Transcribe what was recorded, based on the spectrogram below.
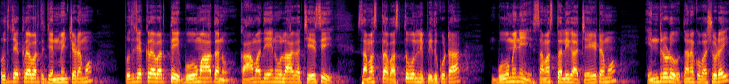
పృథుచక్రవర్తి జన్మించడము. పృథుచక్రవర్తి భూమాతను కామధేనులాగా చేసి సమస్త వస్తువుల్ని పిదుకుట భూమిని సమస్తలిగా చేయటము. ఇంద్రుడు తనకు వశుడై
